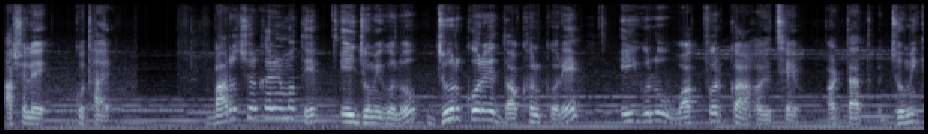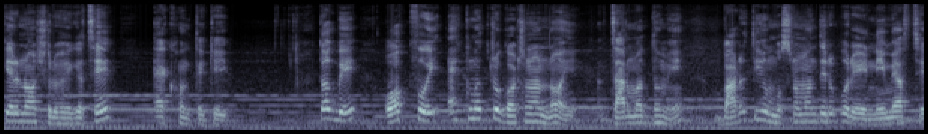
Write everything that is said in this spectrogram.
আসলে কোথায়। ভারত সরকারের মতে এই জমিগুলো জোর করে দখল করে এইগুলো ওয়াকফর করা হয়েছে। অর্থাৎ জমি কেড়ে নেওয়া শুরু হয়ে গেছে এখন থেকেই। তবে ওয়াকফই একমাত্র ঘটনা নয়, যার মাধ্যমে ভারতীয় মুসলমানদের উপরে নেমে আসছে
